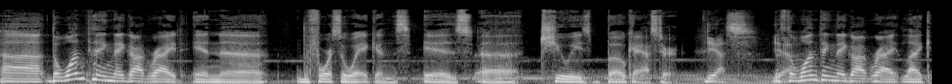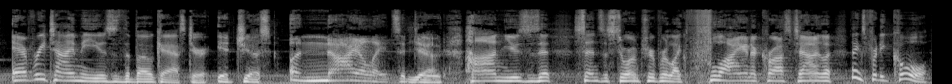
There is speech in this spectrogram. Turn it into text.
Uh, the one thing they got right in uh, The Force Awakens is uh, Chewie's bowcaster. Yes. It's Yeah. the one thing they got right. Like every time he uses the bowcaster, it just annihilates a Yeah. dude. Han uses it, sends a stormtrooper like flying across town. Like, I think it's pretty cool.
